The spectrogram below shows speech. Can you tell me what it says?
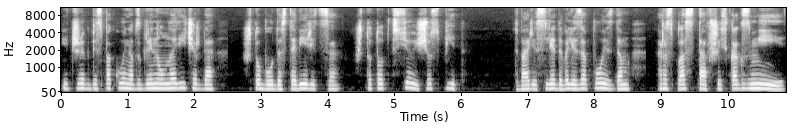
И Джек беспокойно взглянул на Ричарда, чтобы удостовериться, что тот все еще спит. Твари следовали за поездом, распластавшись, как змеи.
